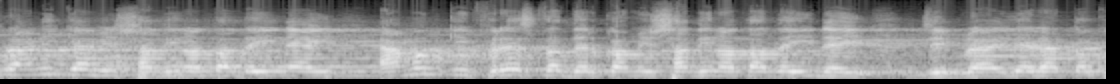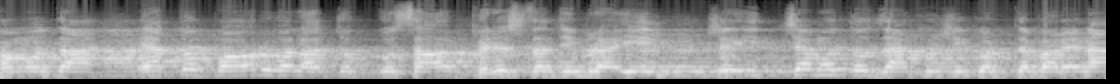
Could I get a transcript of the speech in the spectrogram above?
প্রাণীকে আমি স্বাধীনতা দেই নাই। এমনকি ফেরেস্তাদেরকে আমি স্বাধীনতা দেই নাই। জিব্রাইলের এত ক্ষমতা, এত পাওয়ারওয়ালা যোগ্য সাহাব ফেরেস্তা জিব্রাইল, সে ইচ্ছা মতো যা খুশি করতে পারে না।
